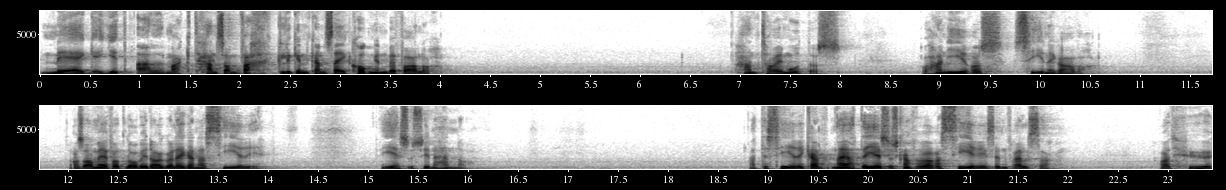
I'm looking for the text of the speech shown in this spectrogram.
'meg er gitt all makt', han som virkelig kan si 'kongen befaler'. Han tar imot oss, og han gir oss sine gaver. Og så har vi fått lov i dag å legge Nasiri i Jesus sine hender. At, kan, nei, at, Jesus kan få være Siri sin frelser, og at hun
